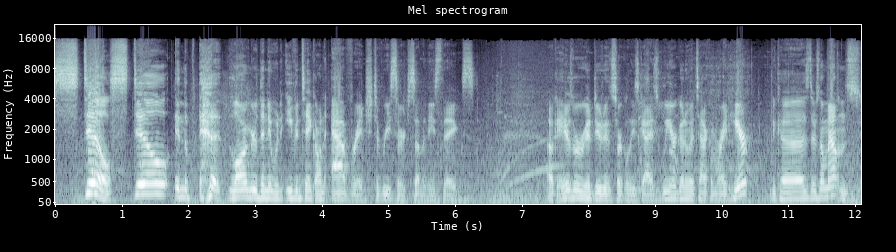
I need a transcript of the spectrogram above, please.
Still, still in the longer than it would even take on average to research some of these things. Okay, here's what we're going to do to encircle these guys. We are going to attack them right here because there's no mountains.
